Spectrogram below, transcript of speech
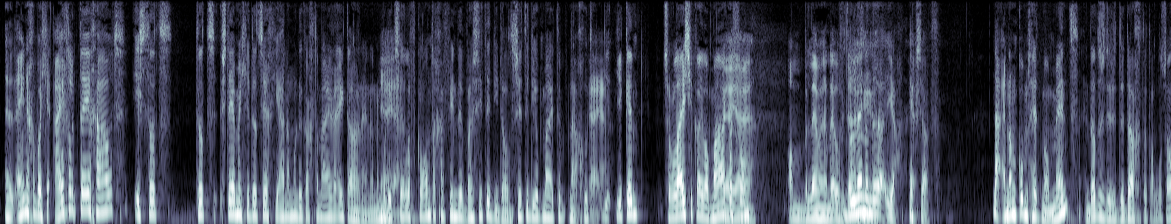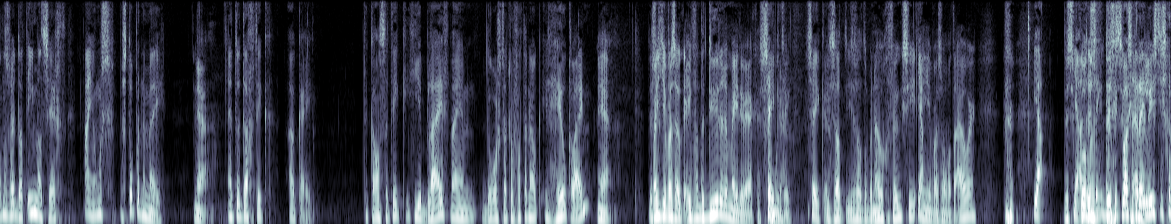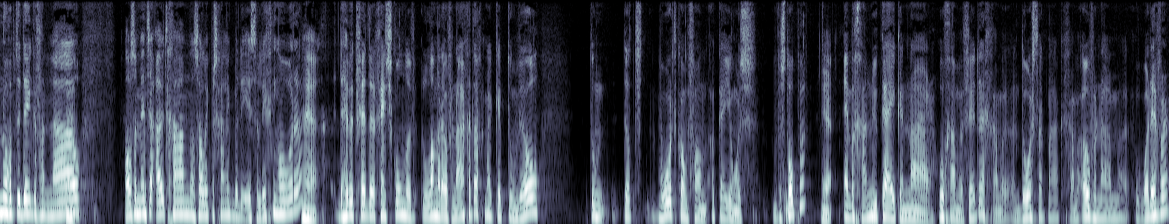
En het enige wat je eigenlijk tegenhoudt, is dat, dat stemmetje dat zegt, ja, dan moet ik achter mijn eigen eten aanrennen. Dan Ja, moet ik ja. zelf klanten gaan vinden. Waar zitten die dan? Zitten die op mij te... Nou goed. Je, je kent zo'n lijstje kan je wel maken van. Allemaal belemmerende overtuigingen. Ja, exact. Nou, en dan komt het moment, en dat is dus de dag dat alles anders werd, dat iemand zegt, ah jongens, we stoppen ermee. Ja. En toen dacht ik, oké, de kans dat ik hier blijf bij een doorstart of wat dan ook, is heel klein. ja. Dus- Want je was ook een van de duurdere medewerkers, Zeker. ik. Zeker. Je zat, je zat op een hoge functie Ja. en je was al wat ouder. Ja. Dus, Ja, dus, ik, dus ik was realistisch genoeg om te denken van, nou, als er mensen uitgaan, dan zal ik waarschijnlijk bij de eerste lichting horen. Ja. Daar heb ik verder geen seconde langer over nagedacht, maar ik heb toen wel, toen dat woord kwam van, oké jongens, we stoppen. Ja. En we gaan nu kijken naar, hoe gaan we verder? Gaan we een doorstart maken? Gaan we overname? Whatever.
